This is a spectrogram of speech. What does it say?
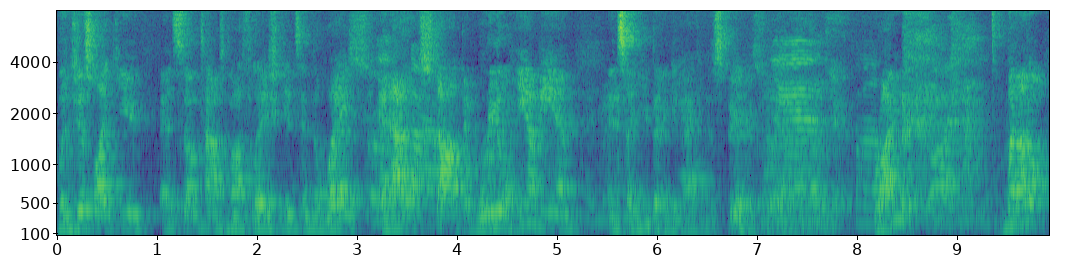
But just like you, at sometimes my flesh gets in the way, Yes, and I don't stop and reel Him in Amen. and say, you better get back in the Spirit. Yes. Come on. Right? Right. But I don't.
